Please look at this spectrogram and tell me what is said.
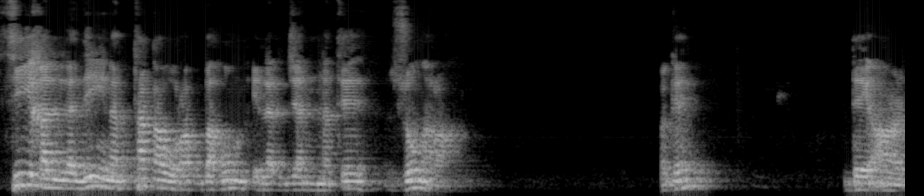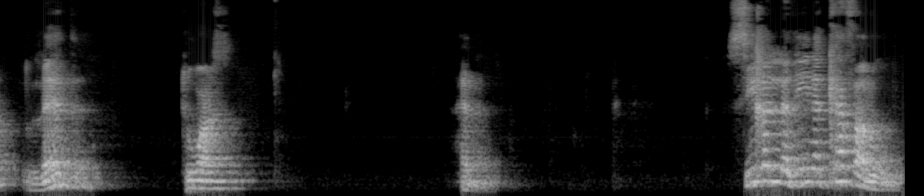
سيق الذين اتقوا ربهم إلى الجنة زمرا. Okay? They are led towards heaven. سيق الذين كفروا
